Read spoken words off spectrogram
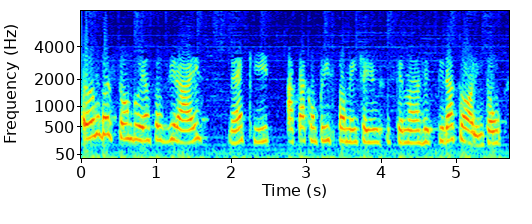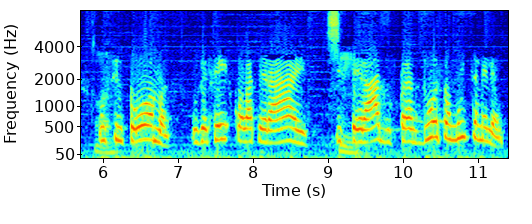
ambas são doenças virais, né, que atacam principalmente aí o sistema respiratório. Então, os sintomas, os efeitos colaterais Sim. esperados para as duas são muito semelhantes.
